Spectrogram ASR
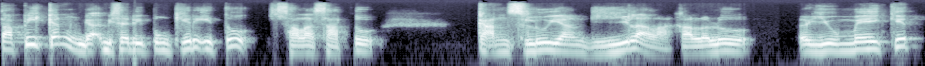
Tapi kan nggak bisa dipungkiri itu salah satu kans lu yang gila lah. Kalau lu you make it,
